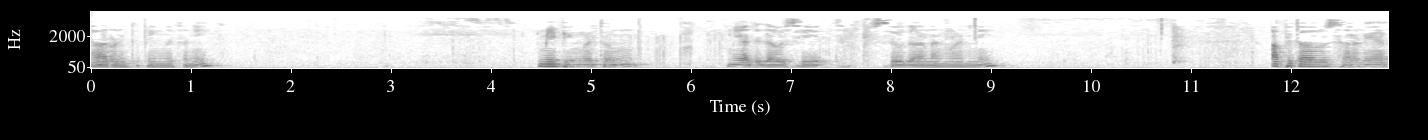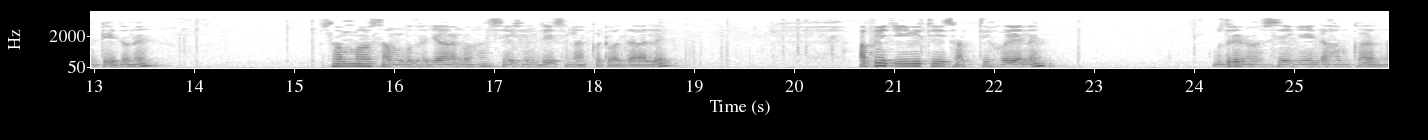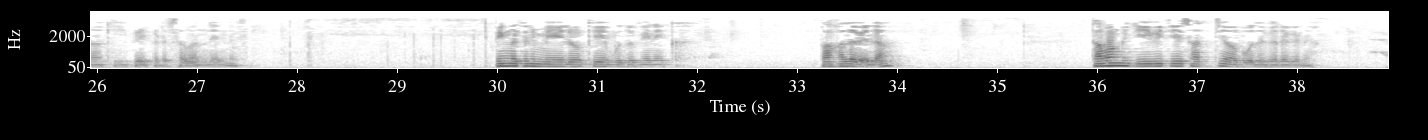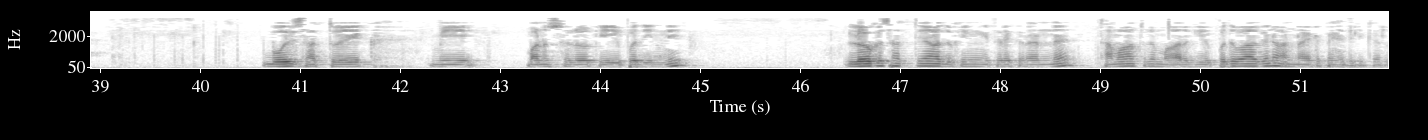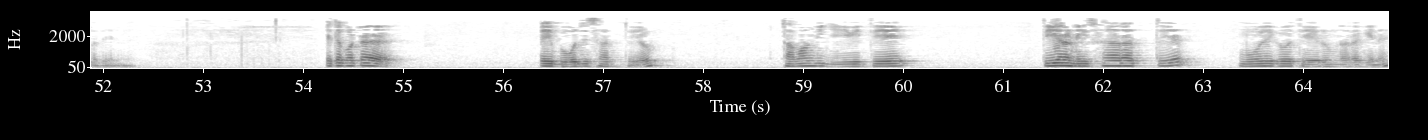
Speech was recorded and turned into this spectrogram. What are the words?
කාරුණික පින්වතුනි මේ පින්වතුන් මේ අද දවසේ සූදානම් වන්නේ අපි කවුරු සරණ යන්ට යෙදුන සම්මා සම්බුදුරජාණන් වහන්සේ විසින් දේශනා කොට වදාළ අපේ ජීවිතයේ සත්‍ය හොයන බුදුරණවහන්සේගේ දහම් කාරණා කිහිපයකට සවන් දෙන්න. පින්වතුනි මේ ලෝකයේ බුදු කෙනෙක් පහළ වෙලා තමන්ගේ ජීවිතයේ සත්‍ය අවබෝධ කරගෙන බෝධිසත්වයෙක් මේ මනුස්ස ලෝකේ ඉපදින්නේ ලෝක සත්‍ය දුකින් ඈතර කරන්න තමා තුළ මාර්ගය උපදවාගෙන අන් අයට පැහැදිලි කරලා දෙන්න. එතකොට ඒ බෝධිසත්වයෝ තමන්ගේ ජීවිතයේ තියෙන නිසාරත්වය මූලිකව තේරුම් අරගෙන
